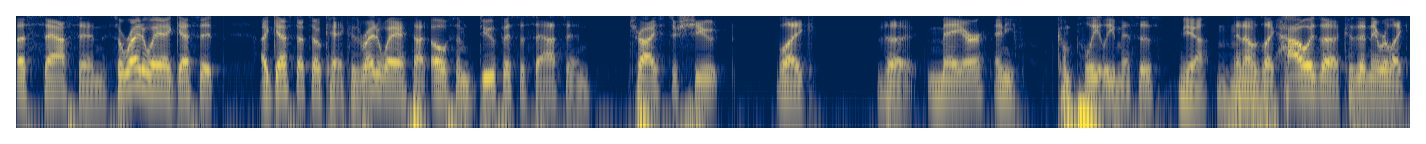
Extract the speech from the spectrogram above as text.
assassin. So right away I guess it I guess that's okay cuz right away I thought, "Oh, some doofus assassin tries to shoot like the mayor and he f- completely misses." Yeah. mhm. And I was like, how is a? Because then they were like,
